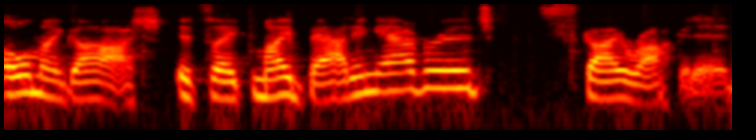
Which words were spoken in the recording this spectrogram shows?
oh my gosh, it's like my batting average skyrocketed.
